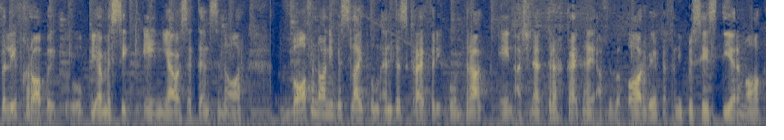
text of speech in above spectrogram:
verlief geraak het op jou musiek en jou as 'n kunstenaar. Waarvandaan jy besluit om in te skryf vir die kontrak en as jy nou terugkyk na die afgelope paar weke van die proses deurmaak,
